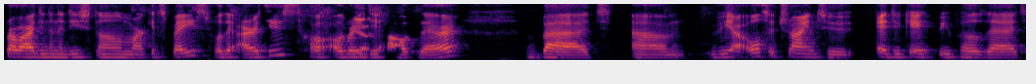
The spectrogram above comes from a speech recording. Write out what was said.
providing an additional market space for the artists who are already yeah. out there. But um, we are also trying to educate people that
